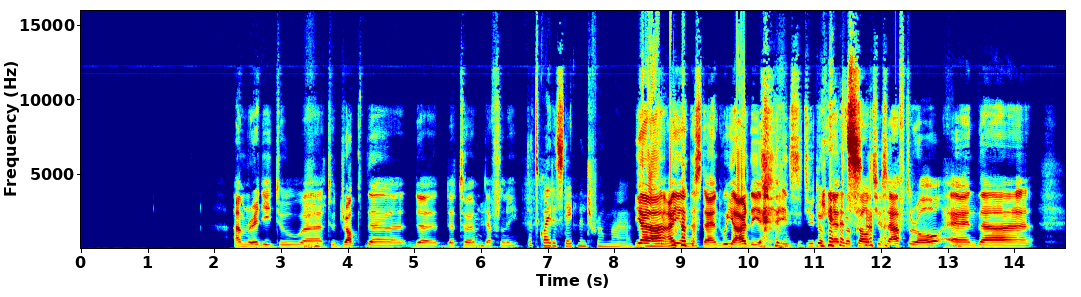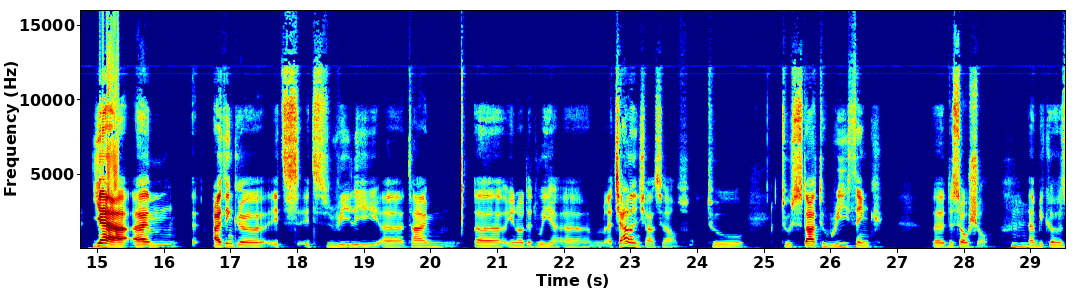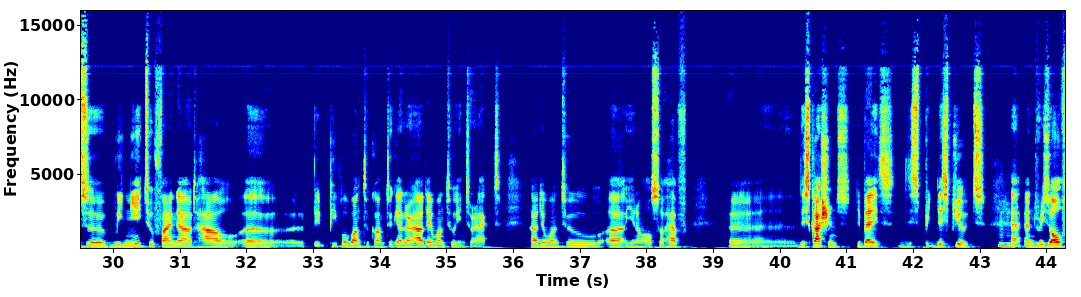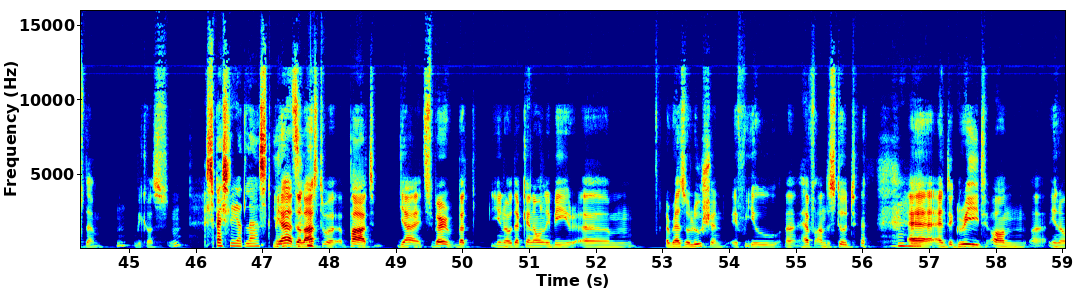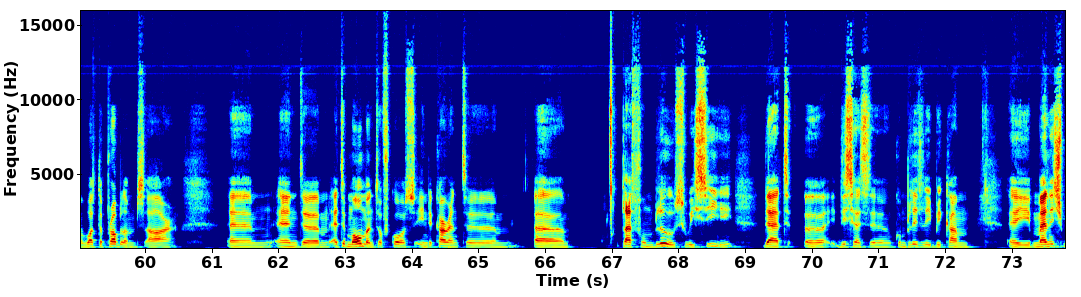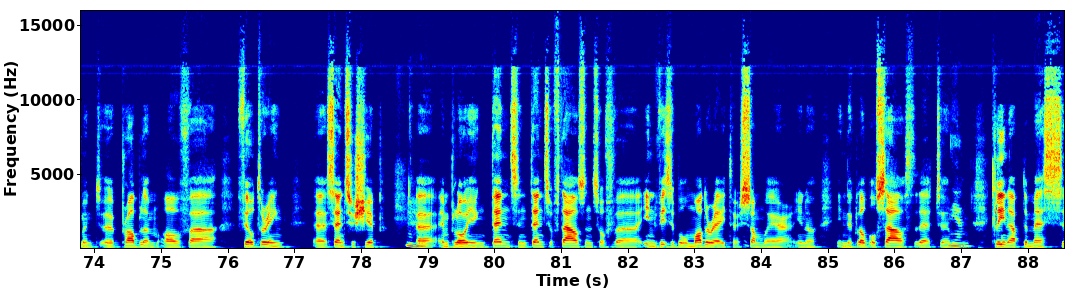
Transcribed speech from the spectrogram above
I'm ready to uh, to drop the the the term definitely. That's quite a statement from. Uh, Yeah, from I understand. We are the Institute of Network Cultures after all, and uh, yeah, um, I think uh, it's it's really uh, time, uh, you know, that we um, uh, challenge ourselves to to start to rethink uh, the social Mhm. and because uh, we need to find out how uh, pe- people want to come together, how they want to interact, how they want to, uh, you know, also have uh, discussions, debates, disp- disputes, Mhm. uh, and resolve them. mm, Because mm, Especially that last bit. yeah, the last uh, part, yeah, it's very, but you know, there can only be um, a resolution if you uh, have understood uh, and agreed on, uh, you know, what the problems are. Um, and um, at the moment, of course, in the current um, uh, platform blues, we see that uh, this has uh, completely become a management uh, problem of uh, filtering, uh, censorship, Mhm. uh, employing tens and tens of thousands of uh, invisible moderators somewhere, you know, in the global south that um, Yeah. clean up the mess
